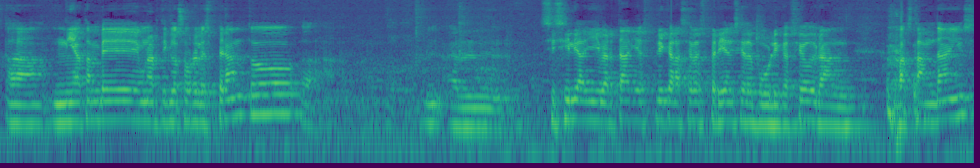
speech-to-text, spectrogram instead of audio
Uh, n'hi ha també un article sobre l'esperanto. El Sicília Llibertària explica la seva experiència de publicació durant bastant d'anys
